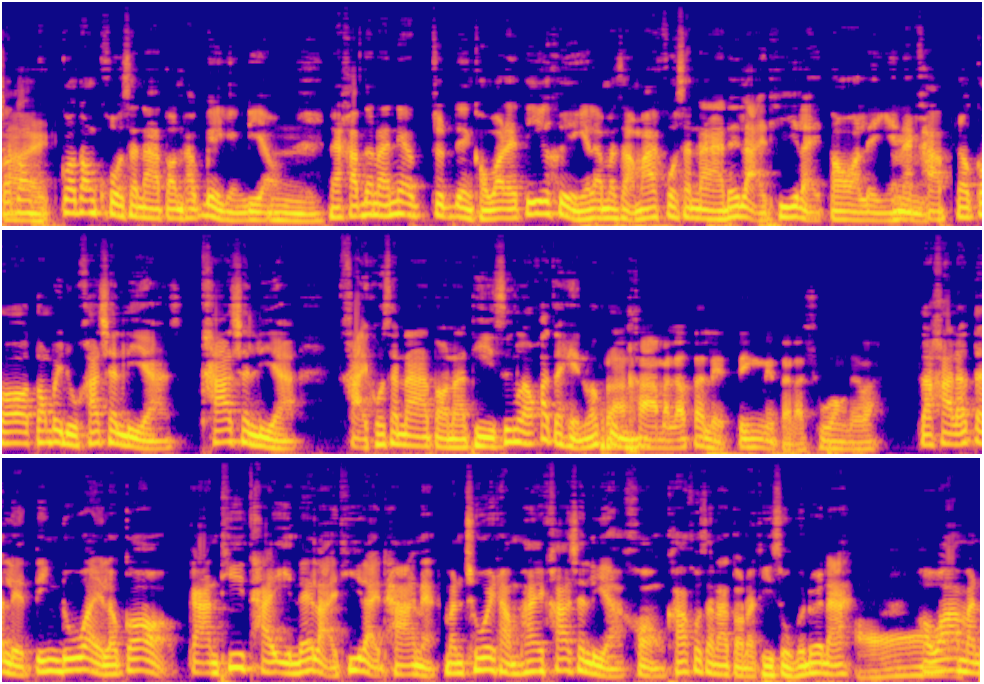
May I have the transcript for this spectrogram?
ก็ต้องใช่ก็ต้องโฆษณาตอนพักเบรกอย่างเดียวอืมนะครับดังนั้นเนี่ยจุดเด่นของวาไรตี้ก็คืออย่างเงี้ยแหละมันสามารถโฆษณาได้หลายที่หลายตอนอะไรอย่างเงี้ยนะครับแล้วก็ต้องไปดูค่าเฉลี่ยค่าเฉลี่ยขายโฆษณาต่อนาที ซึ่งเราก็อาจจะเห็นว่ากลุ่รามคามันแล้วแต่เรตติ้งในแต่ละช่วงเลยปะ ราคาแล้วแต่เรตติ้งด้วย แล้วก็การที่ไทยอินได้หลายที่หลายทางเนี่ยมันช่วยทำให้ค่าเฉลี่ยของค่าโฆษณาต่อนาทีสูงขึ้นด้วยนะอ๋อเพราะว่ามัน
